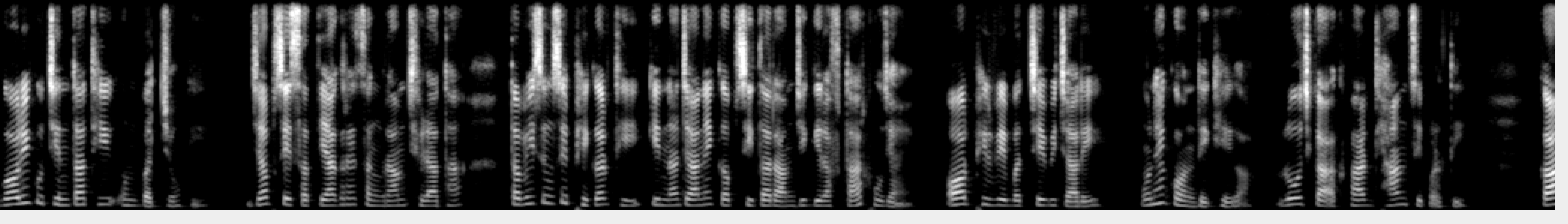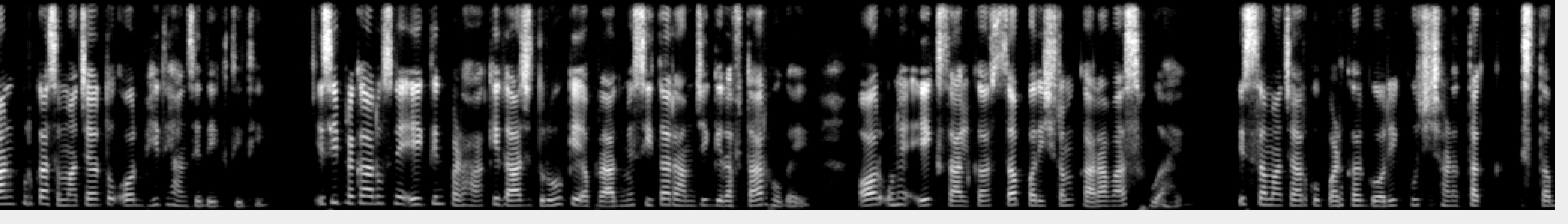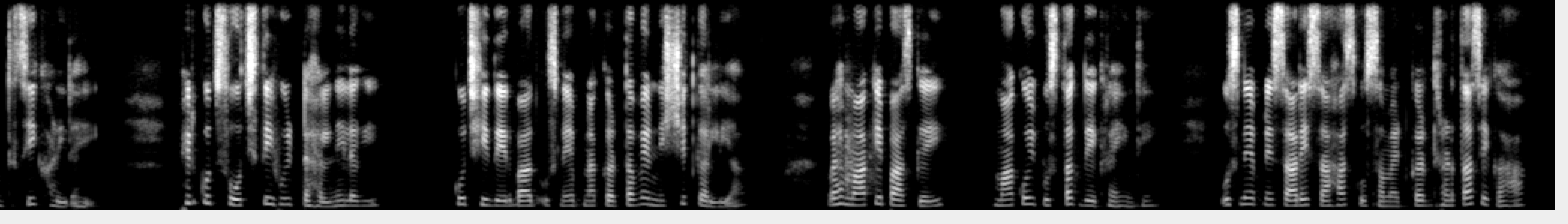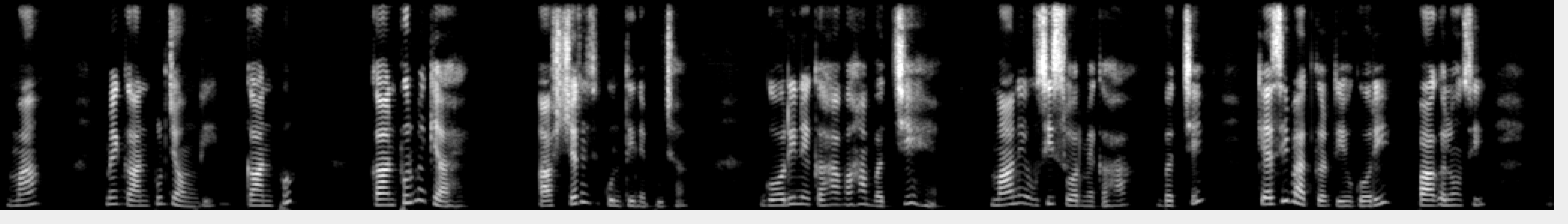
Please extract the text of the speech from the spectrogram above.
गौरी को चिंता थी उन बच्चों की। जब से सत्याग्रह संग्राम छिड़ा था, तभी से उसे फ़िक्र थी कि न जाने कब सीताराम जी गिरफ़्तार हो जाएँ। और फिर वे बच्चे बेचारे, उन्हें कौन देखेगा? रोज का अखबार ध्यान से पढ़ती। कानपुर का समाचार तो और भी ध्यान से देखती थी। इसी प्रकार उसने एक दिन पढ़ा कि राजद्रोह के अपराध में सीताराम जी गिरफ़्तार हो गए और उन्हें एक साल का सब परिश्रम कारावास हुआ है। इस समाचार को पढ़कर गौरी कुछ क्षण तक स्तब्ध सी खड़ी रही। फिर कुछ सोचती हुई टहलने लगी। कुछ ही देर बाद उसने अपना कर्तव्य निश्चित कर लिया। वह माँ के पास गई। माँ कोई पुस्तक देख रही थी। उसने अपने सारे साहस को समेटकर दृढ़ता से कहा, माँ, मैं कानपुर जाऊँगी। कानपुर? कानपुर में क्या है? आश्चर्य से कुंती ने पूछा। गौरी ने कहा, वहाँ बच्चे हैं। माँ ने उसी स्वर में कहा, बच्चे? कैसी बात करती हो गौरी? पागलों सी।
